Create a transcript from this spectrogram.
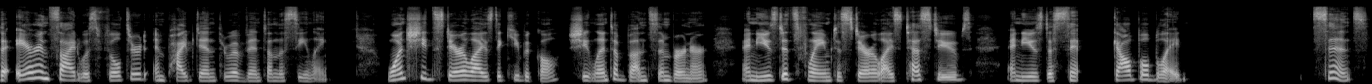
The air inside was filtered and piped in through a vent on the ceiling. Once she'd sterilized the cubicle, she lent a Bunsen burner and used its flame to sterilize test tubes and used a scalpel blade. Since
